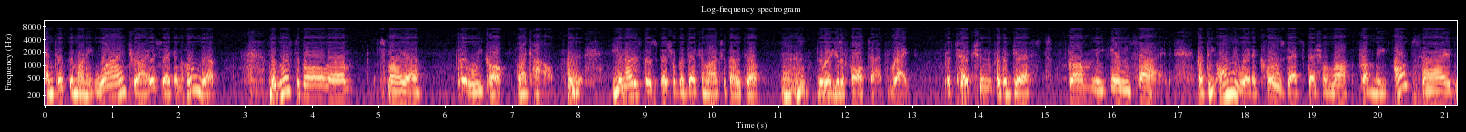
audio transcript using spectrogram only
and took the money, why try a second holdup? But most of all, um, it's my uh, total recall. Like how? you notice those special protection locks at the hotel? Mm-hmm. The regular fall type. Right. Protection for the guests from the inside. But the only way to close that special lock from the outside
